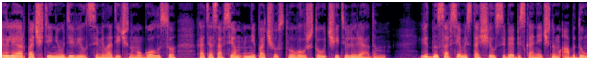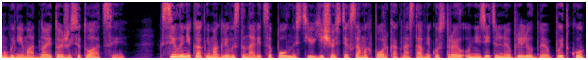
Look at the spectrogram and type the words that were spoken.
Элиар почти не удивился мелодичному голосу, хотя совсем не почувствовал, что учитель рядом. Видно, совсем истощил себя бесконечным обдумыванием одной и той же ситуации. Силы никак не могли восстановиться полностью еще с тех самых пор, как наставник устроил унизительную прилюдную пытку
